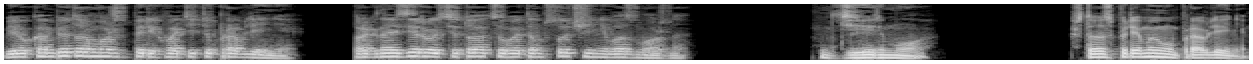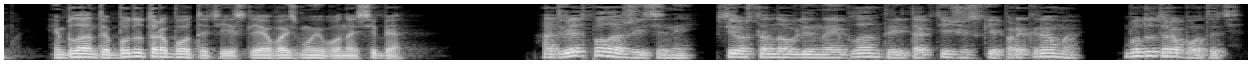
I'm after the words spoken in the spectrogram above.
биокомпьютер может перехватить управление. Прогнозировать ситуацию в этом случае невозможно. Дерьмо. Что с прямым управлением? Импланты будут работать, если я возьму его на себя? Ответ положительный. Все установленные импланты и тактические программы будут работать.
